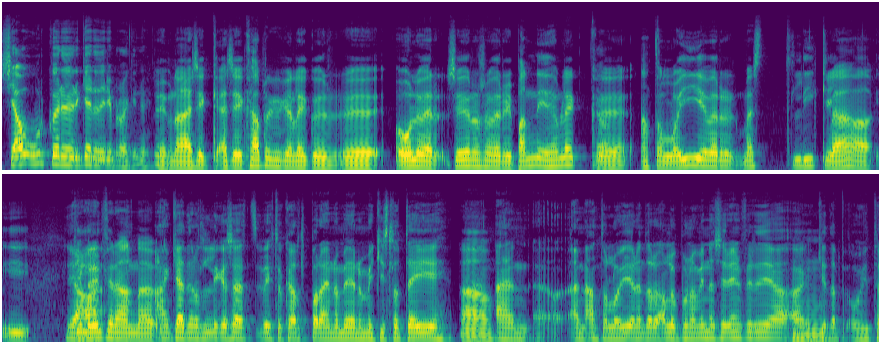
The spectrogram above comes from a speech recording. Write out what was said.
sjá úr hverju þeir gerðu þeir í brakinu. Þessi, þessi kapleikurleikur uh, Oliver Sigurðarsson verður í banni í þeim leik. Uh, Anton Logi verður mest líklega í, kemur inn fyrir hann hann geti náttúrulega líka sett Viktor Karl bara inn á miðunum í Gísla degi Já. en, en Anton Lógi er enda alveg búin að vinna sér inn fyrir því að að Mhm. geta og ég,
